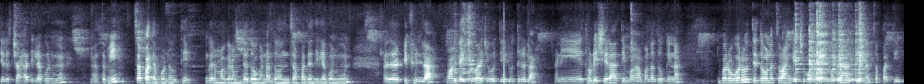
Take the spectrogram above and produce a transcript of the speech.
तिला चहा दिला बनवून. आता मी चपात्या बनवते. गरमागरम त्या दोघांना दोन चपात्या दिल्या बनवून. टिफिनला वांग्याची भाजी होती रुद्रला आणि थोडीशी राहते मग आम्हाला दोघींना. बरोबर होते दोनच वांग्याची बनवली. मग राहते ना चपाती.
